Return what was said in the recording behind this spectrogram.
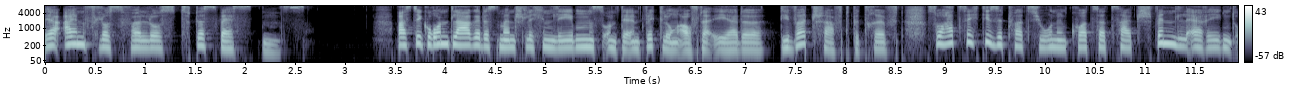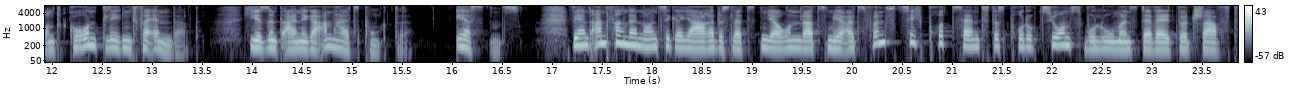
Der Einflussverlust des Westens. Was die Grundlage des menschlichen Lebens und der Entwicklung auf der Erde, die Wirtschaft betrifft, so hat sich die Situation in kurzer Zeit schwindelerregend und grundlegend verändert. Hier sind einige Anhaltspunkte. Erstens. Während Anfang der 90er Jahre des letzten Jahrhunderts mehr als 50 Prozent des Produktionsvolumens der Weltwirtschaft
